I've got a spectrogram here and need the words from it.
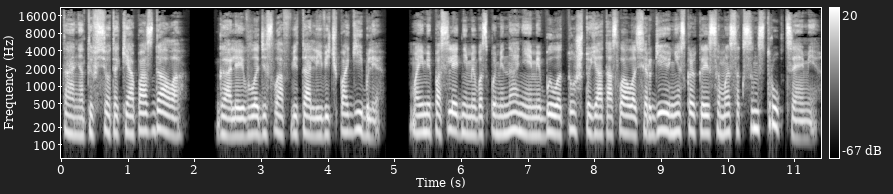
«Таня, ты все-таки опоздала. Галя и Владислав Витальевич погибли. Моими последними воспоминаниями было то, что я отослала Сергею несколько смс с инструкциями,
